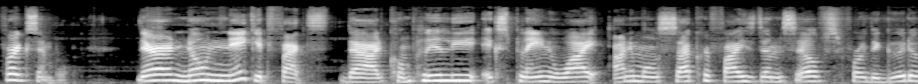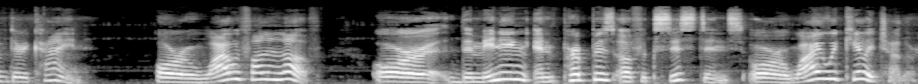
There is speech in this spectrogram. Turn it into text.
For example, there are no naked facts that completely explain why animals sacrifice themselves for the good of their kind, or why we fall in love, or the meaning and purpose of existence, or why we kill each other.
